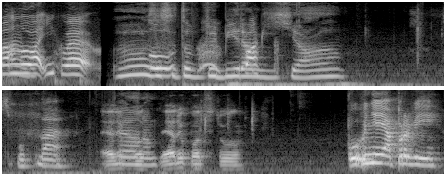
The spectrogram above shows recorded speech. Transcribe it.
Mám 0 IQ. Oh, zase to vybírám já. Smutné. Já jdu, Jo, pod, no. já jdu pod stůl. Uhni já prvý.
